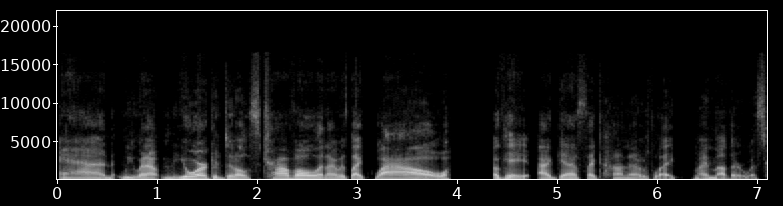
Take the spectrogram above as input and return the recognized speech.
And we went out in New York and did all this travel. And I was like, wow, okay, I guess I kind of like my mother was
